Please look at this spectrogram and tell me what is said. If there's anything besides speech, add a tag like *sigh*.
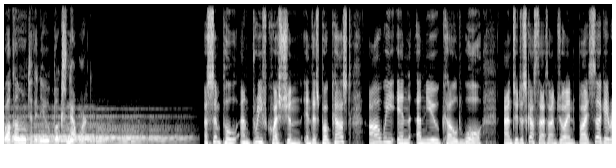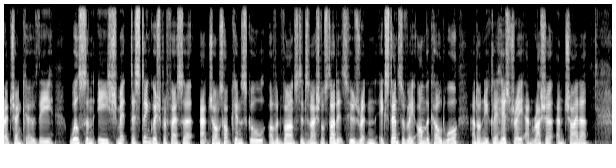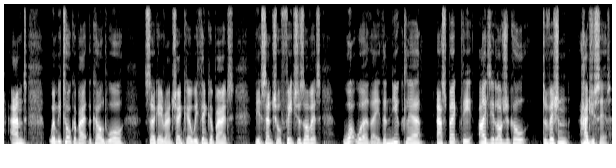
Welcome to the New Books Network. A simple and brief question in this podcast Are we in a new Cold War? And to discuss that, I'm joined by Sergei Radchenko, the Wilson E. Schmidt Distinguished Professor at Johns Hopkins School of Advanced International Studies, who's written extensively on the Cold War and on nuclear history and Russia and China. And when we talk about the Cold War, Sergei Radchenko, we think about the essential features of it. What were they? The nuclear aspect, the ideological division? How do you see it?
